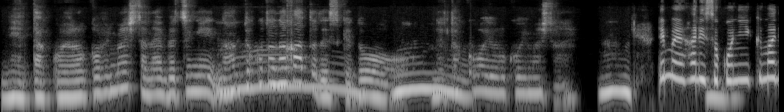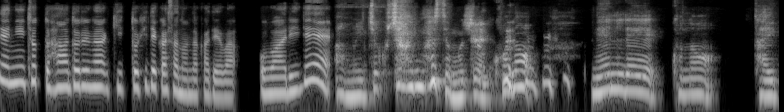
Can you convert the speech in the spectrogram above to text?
ネタ子喜びましたね。別になんてことなかったですけどうん、ネタ子は喜びましたね。うん、でもやはりそこに行くまでにちょっとハードルがきっと秀香さんの中では終わりで、あ、めちゃくちゃありましたよ。もちろん、この 年齢、この体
